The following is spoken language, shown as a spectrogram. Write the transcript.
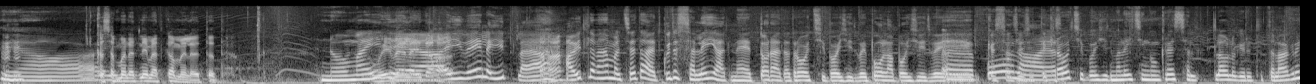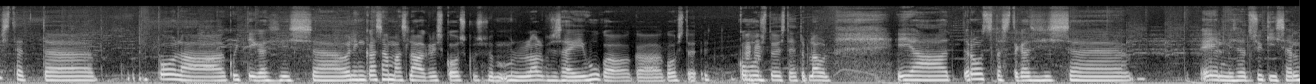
mm -hmm. ja. kas sa mõned nimed ka meile ütled? No ma ei või tea, ei veel ei ütle jah. aga ütle vähemalt seda, et kuidas sa leiad need toredad Rootsi poisid või Poola poisid või äh,? Poola ja Rootsi poisid ma leidsin konkreetselt laulukirjutajate laagrist, et äh, Poola kutiga siis äh, olin ka samas laagris koos, kus mul alguse sai Hugoga koostöö, koostöös tehtud laul. ja rootslastega siis äh, eelmisel sügisel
